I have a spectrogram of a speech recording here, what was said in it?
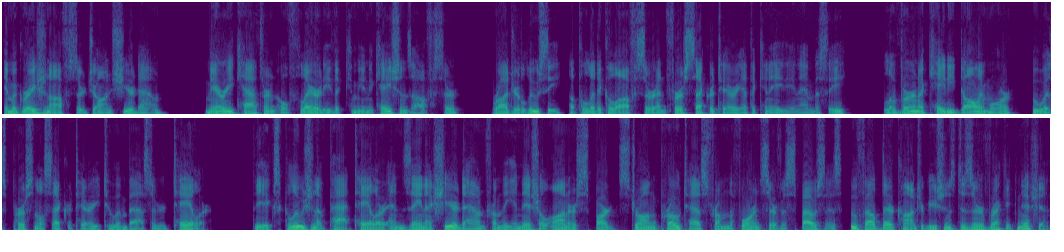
Immigration Officer John Sheardown, Mary Catherine O'Flaherty, the Communications Officer, Roger Lucy, a political officer and first secretary at the Canadian Embassy, Laverna Katie Dollimore, who was personal secretary to Ambassador Taylor. The exclusion of Pat Taylor and Zena Sheardown from the initial honor sparked strong protests from the Foreign Service spouses who felt their contributions deserve recognition.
